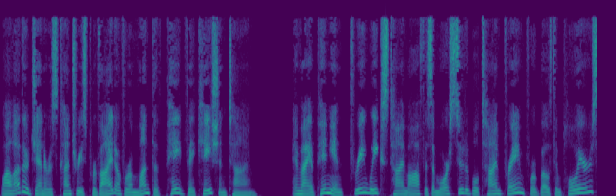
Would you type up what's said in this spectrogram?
while other generous countries provide over a month of paid vacation time. In my opinion, three weeks' time off is a more suitable time frame for both employers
